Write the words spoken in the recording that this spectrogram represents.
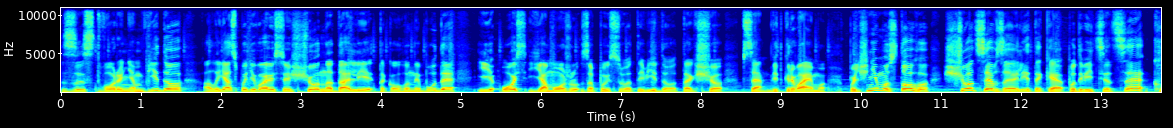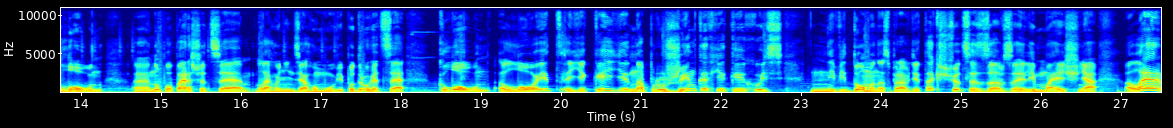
з створенням відео. Але я сподіваюся, що надалі такого не буде. І ось я можу записувати відео. Так що все, відкриваємо. Почнімо з того, що це взагалі таке. Подивіться, це клоун. Е, Ну, по-перше, це Lego Ninjago Movie. По-друге, це клоун Ллойд, який на пружинках якихось. Невідомо насправді так, що це за взагалі маячня. Але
